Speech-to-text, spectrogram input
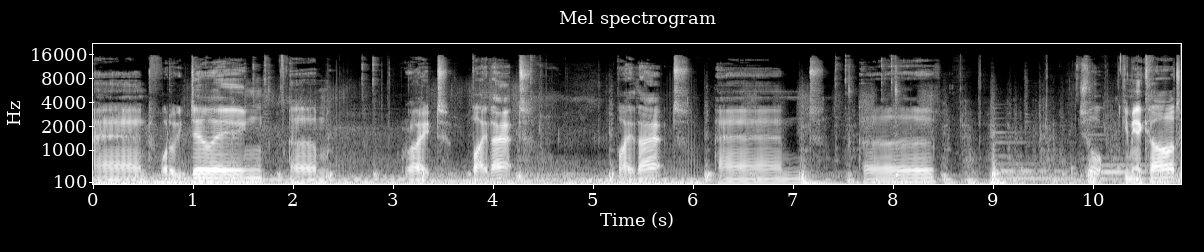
And what are we doing? Um, right, buy that, buy that, and uh, sure, give me a card,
